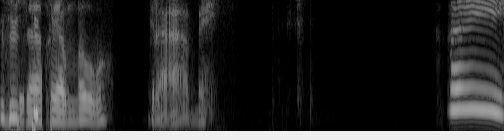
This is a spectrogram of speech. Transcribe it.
Mr. Sila Speaker, kaya mo, oh. Grabe. Ay.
